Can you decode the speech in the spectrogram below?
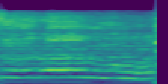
sıramı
